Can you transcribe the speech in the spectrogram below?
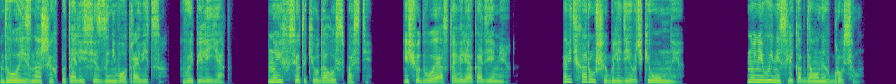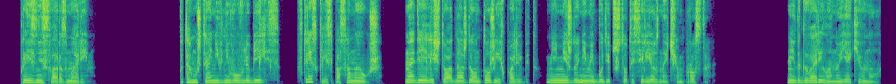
Двое из наших пытались из-за него отравиться, выпили яд, но их все таки удалось спасти. Еще двое оставили академию. А ведь хорошие были девочки, умные. Но не вынесли, когда он их бросил, произнесла Розмари. Потому что они в него влюбились, Втрескались по самые уши. Надеялись, что однажды он тоже их полюбит, и между ними будет что-то серьезное, чем просто. Не договорила, но я кивнула.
